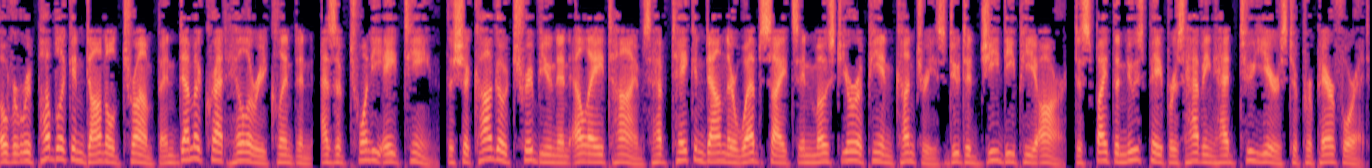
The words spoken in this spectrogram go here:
over Republican Donald Trump and Democrat Hillary Clinton. As of 2018, the Chicago Tribune and LA Times have taken down their websites in most European countries due to GDPR, despite the newspapers having had two years to prepare for it.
